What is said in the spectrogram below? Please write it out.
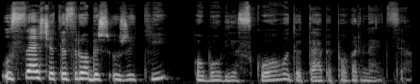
усе, що ти зробиш у житті, обов'язково до тебе повернеться.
